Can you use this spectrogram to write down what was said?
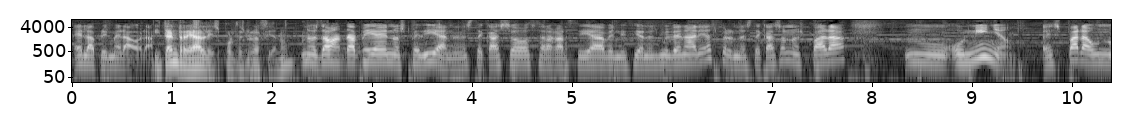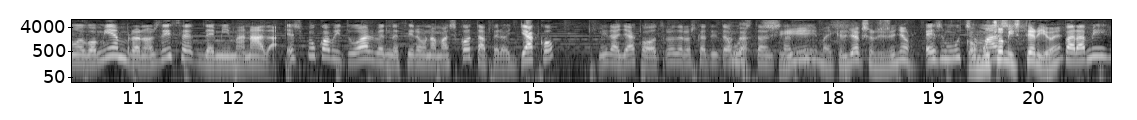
en la primera hora. Y tan reales, por desgracia, ¿no? Nos daban también, nos pedían, en este caso Zara García, bendiciones milenarias, pero en este caso no es para mm, un niño, es para un nuevo miembro, nos dice, de mi manada. Es poco habitual bendecir a una mascota, pero Jaco, mira Jaco, otro de los que a ti te Anda, gustan. sí, Santi, Michael Jackson, sí señor. es mucho Con más mucho misterio, ¿eh? para mí,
